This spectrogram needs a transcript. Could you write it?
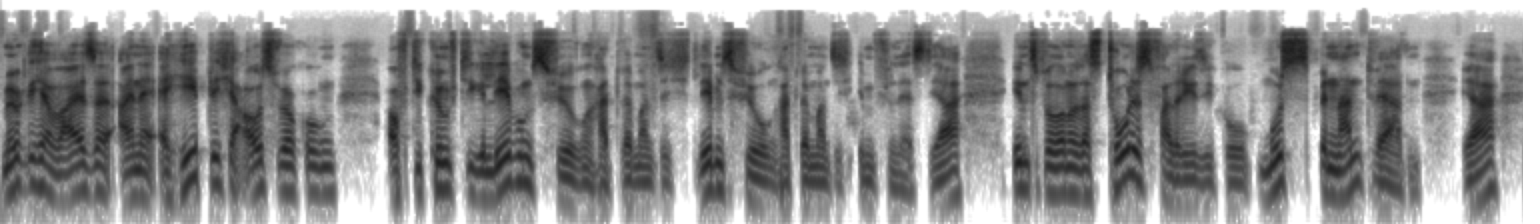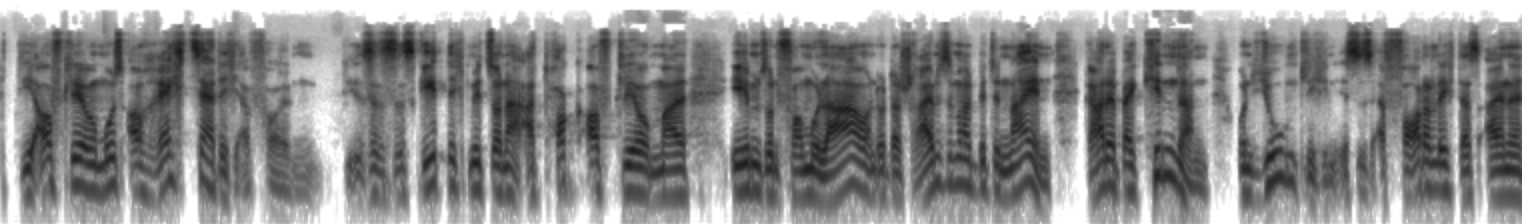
möglicherweise eine erhebliche Auswirkung auf die künftige Lebensführung hat, wenn man sich Lebensführung hat, wenn man sich impfen lässt. Ja, insbesondere das Todesfallrisiko muss benannt werden. Ja, die Aufklärung muss auch rechtzeitig erfolgen. Es, geht nicht mit so einer Ad-Hoc-Aufklärung mal eben so ein Formular und unterschreiben Sie mal bitte. Nein, gerade bei Kindern und Jugendlichen ist es erforderlich, dass eine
